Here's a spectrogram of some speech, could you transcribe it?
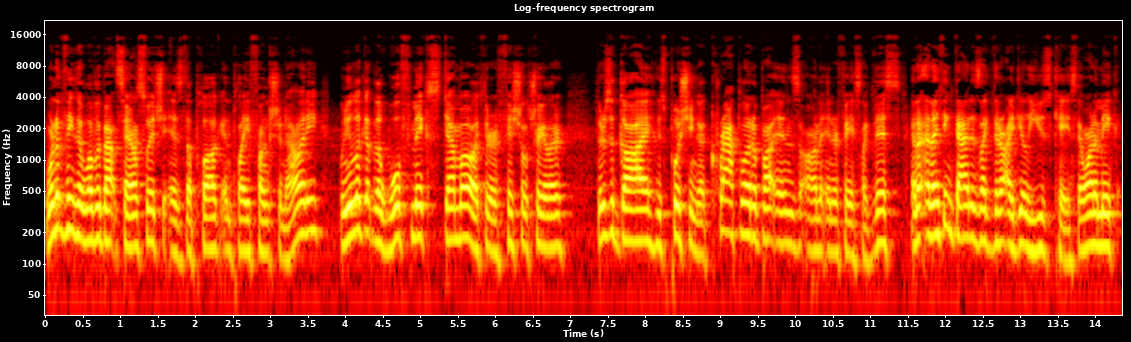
One of the things I love about SoundSwitch is the plug and play functionality. When you look at the WOLFMIX demo, like their official trailer, there's a guy who's pushing a crap load of buttons on an interface like this. And, and I think that is like their ideal use case. They want to make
